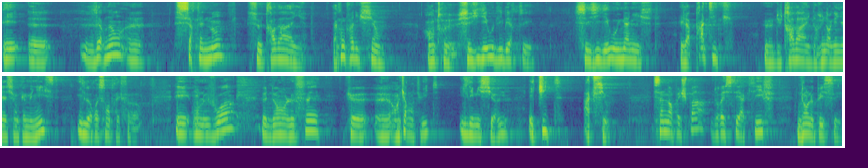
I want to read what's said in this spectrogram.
Et euh, Vernon, euh, certainement, ce travail, la contradiction entre ces idéaux de liberté, ces idéaux humanistes et la pratique euh, du travail dans une organisation communiste, il le ressent très fort. Et on le voit dans le fait qu'en euh, 1948, il démissionne et quitte Action. Ça ne l'empêche pas de rester actif dans le PC.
